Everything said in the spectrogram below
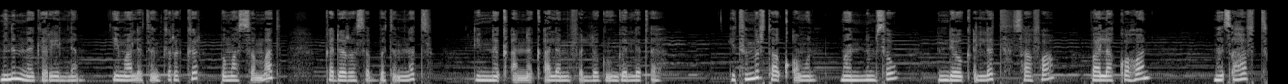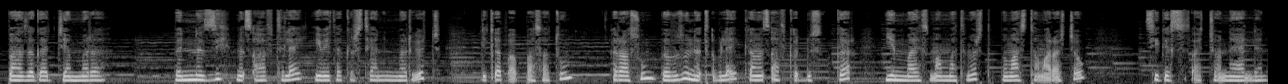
ምንም ነገር የለም የማለትን ክርክር በማሰማት ከደረሰበት እምነት ሊነቃነቅ አለመፈለጉን ገለጠ። የትምህርት አቋሙን ማንም ሰው እንዲያውቅለት ሳፋ ባላኳኋን መጽሐፍት ማዘጋጅ ጀመረ። በእነዚህ መጽሐፍት ላይ የቤተ ክርስቲያንን መሪዎች ሊቀ ጳጳሳቱም ራሱም በብዙ ነጥብ ላይ ከመጽሐፍ ቅዱስ ጋር የማይስማማ ትምህርት በማስተማራቸው ሲገስጻቸው እናያለን።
